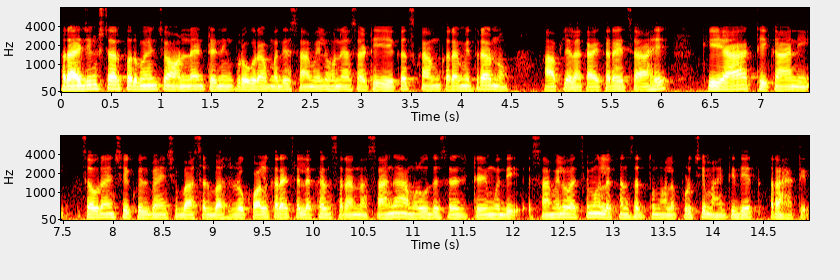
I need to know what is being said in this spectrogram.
रायझिंग स्टार परमेंटच्या ऑनलाईन ट्रेनिंग प्रोग्राममध्ये सामील होण्यासाठी एकच काम करा मित्रांनो आपल्याला काय करायचं आहे? की या ठिकाणी चौऱ्याऐंशी एकवीस ब्याऐंशी बासष्ट बासष्टवर कॉल करायचा लखन सरांना सांगा. आम्हाला उद्या सरांच्या ट्रेनिंगमध्ये सामील व्हायचे मग लखन सर तुम्हाला पुढची माहिती देत राहतील.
